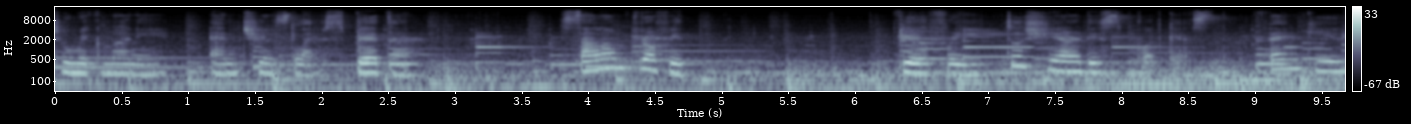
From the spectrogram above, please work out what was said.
to make money and change lives better. Salam Profit. Feel free to share this podcast. Thank you.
